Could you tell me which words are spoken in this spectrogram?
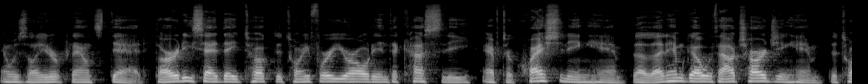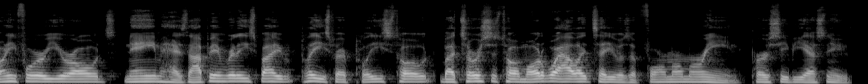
and was later pronounced dead. Authorities said they took the 24 year old into custody after questioning him. They let him go without charging him. The 24 year old's name has not been released by police, but police told, but sources told multiple outlets that he was a former Marine, per CBS News.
